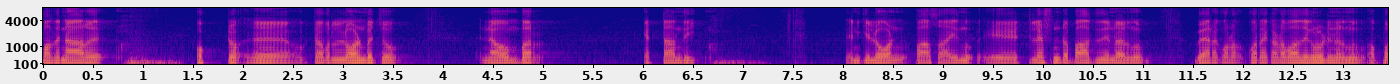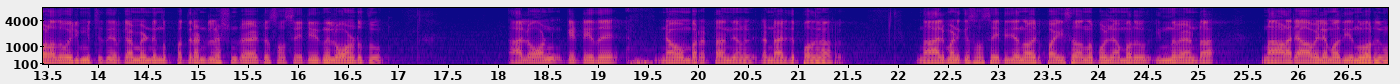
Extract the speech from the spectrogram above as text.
പതിനാറ് ഒക്ടോ ഒക്ടോബറിൽ ലോൺ വെച്ചു. നവംബർ എട്ടാം തീയതി എനിക്ക് ലോൺ പാസ്സായി. നു- ഏഹ് എട്ട് ലക്ഷം രൂപ ബാധ്യത ഉണ്ടായിരുന്നു. വേറെ കുറേ കുറേ കടബാധ്യതകൾ കൂടി ഉണ്ടായിരുന്നു. അപ്പോൾ അത് ഒരുമിച്ച് തീർക്കാൻ വേണ്ടി മുപ്പത്തിരണ്ട് ലക്ഷം രൂപയായിട്ട് സൊസൈറ്റിയിൽ നിന്ന് ലോൺ എടുത്തു. ആ ലോൺ കിട്ടിയത് നവംബർ എട്ടാം തീയതിയാണ് രണ്ടായിരത്തി പതിനാറ് നാല് മണിക്ക് സൊസൈറ്റി ചെന്ന് അവർ പൈസ തന്നപ്പോൾ ഞാൻ പറഞ്ഞു ഇന്ന് വേണ്ട നാളെ രാവിലെ മതി എന്ന് പറഞ്ഞു.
